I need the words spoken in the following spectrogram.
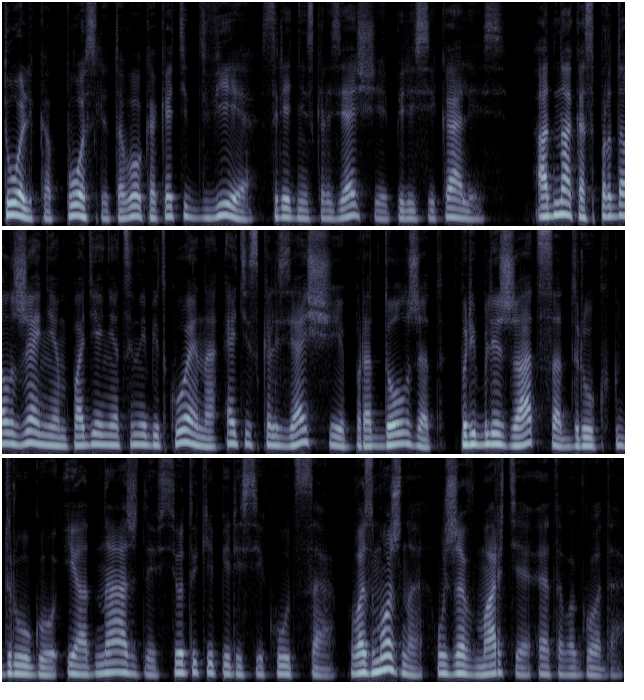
только после того, как эти две среднескользящие пересекались. Однако с продолжением падения цены биткоина эти скользящие продолжат приближаться друг к другу и однажды все-таки пересекутся. Возможно, уже в марте этого года.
